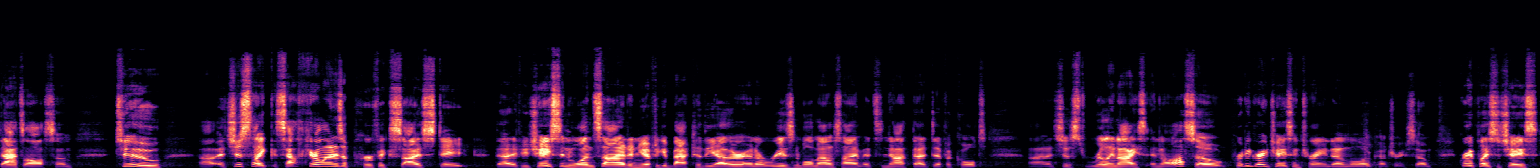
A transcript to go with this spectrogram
That's awesome. Two, uh, it's just like South Carolina is a perfect size state that if you chase in one side and you have to get back to the other in a reasonable amount of time, it's not that difficult. Uh, it's just really nice and also pretty great chasing terrain down in the low country. So great place to chase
